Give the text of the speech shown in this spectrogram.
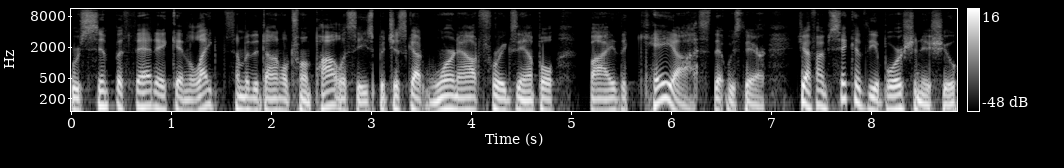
were sympathetic and liked some of the Donald Trump policies, but just got worn out, for example, by the chaos that was there. Jeff, I'm sick of the abortion issue.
